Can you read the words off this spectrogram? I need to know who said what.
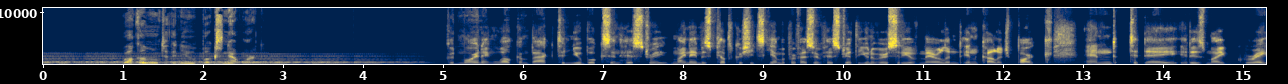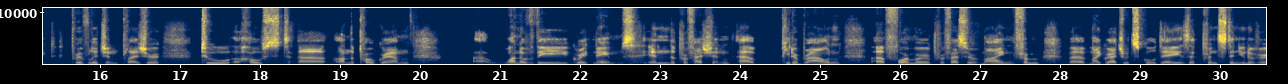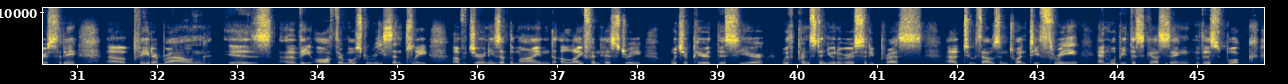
Speaker 1: Welcome to the New Books Network.
Speaker 2: Good morning. Welcome back to New Books in History. My name is Piotr Kosicki. I'm a professor of history at the University of Maryland in College Park. And today it is my great privilege and pleasure to host uh, on the program uh, one of the great names in the profession, uh, Peter Brown, a former professor of mine from uh, my graduate school days at Princeton University. Uh, Peter Brown is uh, the author most recently of Journeys of the Mind, A Life in History, which appeared this year with Princeton University Press, uh, 2023, and we'll be discussing this book.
